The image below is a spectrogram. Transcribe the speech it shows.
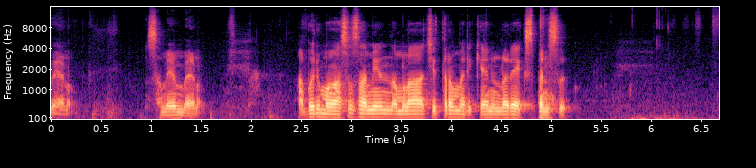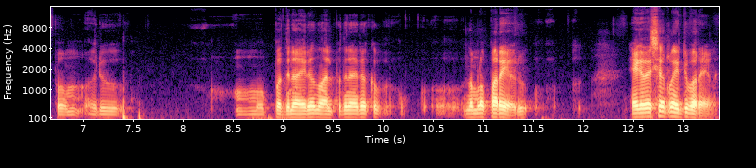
വേണം സമയം വേണം. അപ്പോൾ ഒരു മാസ സമയം നമ്മൾ ആ ചിത്രം വരയ്ക്കാനുള്ള ഒരു എക്സ്പെൻസ് ഇപ്പം ഒരു മുപ്പതിനായിരം നാൽപ്പതിനായിരം ഒക്കെ നമ്മൾ പറയാം ഒരു ഏകദേശം റേറ്റ് പറയാണ്.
